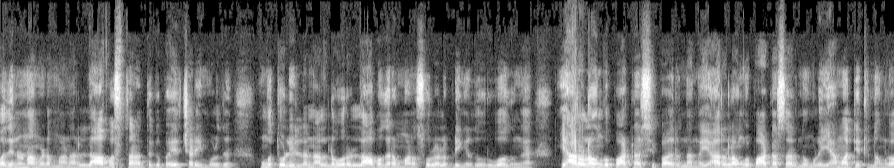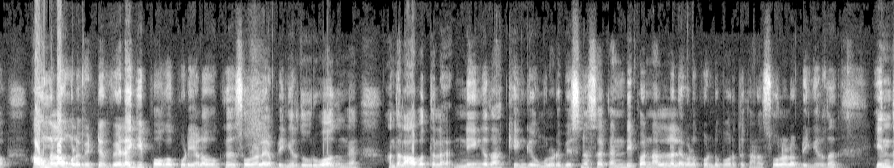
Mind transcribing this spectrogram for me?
பதினொன்றாம் இடமான லாபஸ்தானத்துக்கு பயிற்சி அடையும் பொழுது உங்கள் தொழிலில் நல்ல ஒரு லாபகரமான சூழல் அப்படிங்கிறது உருவாகுங்க. யாரெல்லாம் உங்கள் பார்ட்னர்ஷிப்பாக இருந்தாங்க யாரெல்லாம் உங்கள் பார்ட்னர்ஸாக இருந்து உங்களை ஏமாற்றிட்டு இருந்தாங்களோ அவங்களாம் உங்களை விட்டு விலகி போகக்கூடிய அளவுக்கு சூழலை அப்படிங்கிறது உருவாகுங்க. அந்த லாபத்தில் நீங்கள் தான் கிங்கு உங்களோட பிஸ்னஸை கண்டிப்பாக நல்ல லெவலுக்கு கொண்டு போகிறதுக்கான சூழல் அப்படிங்கிறது இந்த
